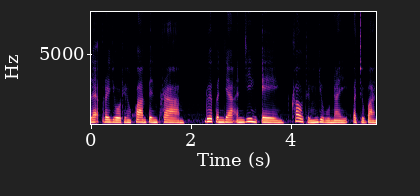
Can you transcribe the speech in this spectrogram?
และประโยชน์แห่งความเป็นพรามด้วยปัญญาอันยิ่งเองเข้าถึงอยู่ในปัจจุบัน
